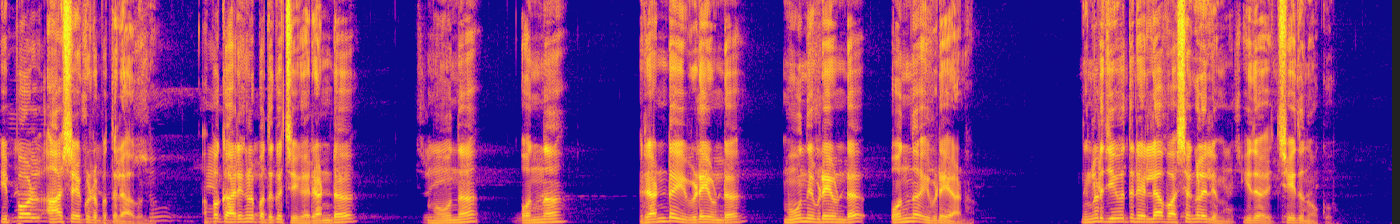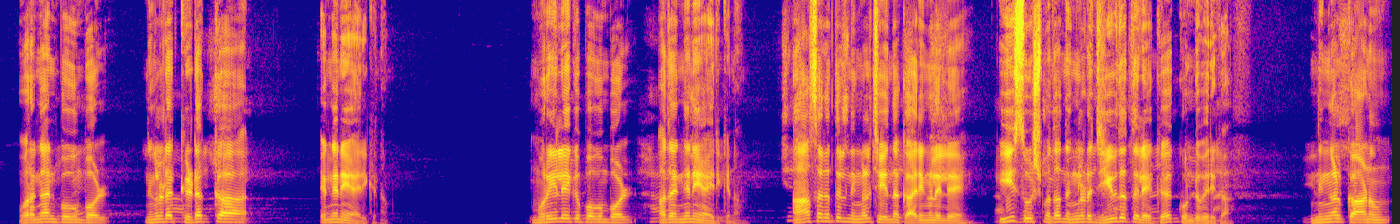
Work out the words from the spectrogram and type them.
ഇപ്പോൾ ആശയക്കുഴപ്പത്തിലാകുന്നു. അപ്പൊ കാര്യങ്ങൾ പതുക്കെ ചെയ്യുക. രണ്ട് മൂന്ന് ഒന്ന്. രണ്ട് ഇവിടെയുണ്ട് മൂന്ന് ഇവിടെയുണ്ട് ഒന്ന് ഇവിടെയാണ്. നിങ്ങളുടെ ജീവിതത്തിന്റെ എല്ലാ വശങ്ങളിലും ഇത് ചെയ്തു നോക്കൂ. ഉറങ്ങാൻ പോകുമ്പോൾ നിങ്ങളുടെ കിടക്ക എങ്ങനെയായിരിക്കണം? മുറിയിലേക്ക് പോകുമ്പോൾ അതെങ്ങനെയായിരിക്കണം? ആസനത്തിൽ നിങ്ങൾ ചെയ്യുന്ന കാര്യങ്ങളിലെ ഈ സൂക്ഷ്മത നിങ്ങളുടെ ജീവിതത്തിലേക്ക് കൊണ്ടുവരിക. നിങ്ങൾ കാണും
